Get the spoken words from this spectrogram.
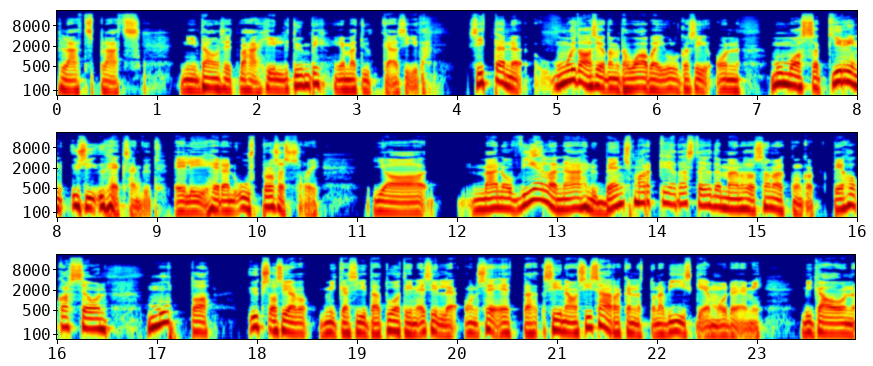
plats plats, niin tämä on sitten vähän hillitympi ja mä tykkään siitä. Sitten muita asioita, mitä Huawei julkaisi, on muun muassa Kirin 990, eli heidän uusi prosessori. Ja mä en ole vielä nähnyt benchmarkkeja tästä, joten mä en osaa sanoa, kuinka tehokas se on, mutta yksi asia, mikä siitä tuotiin esille, on se, että siinä on sisäänrakennettuna 5G-modeemi, mikä on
